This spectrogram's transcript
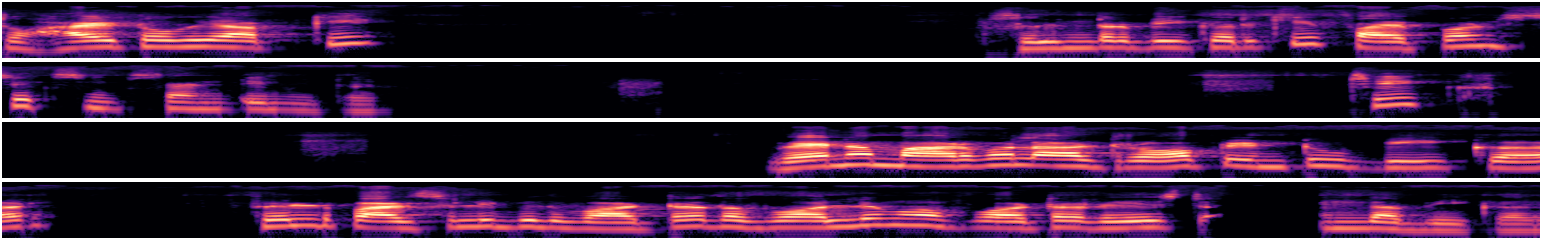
तो हाइट हो गई आपकी सिलेंडर बीकर की 5.6 सेंटीमीटर ठीक? When a marble are dropped into beaker filled partially with water the volume of water raised in the beaker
